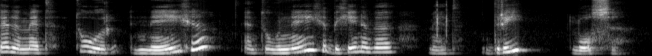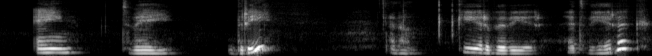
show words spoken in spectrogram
verder met toer 9 en toer 9 beginnen we met 3 lossen. 1 2 3 en dan keren we weer het werk.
